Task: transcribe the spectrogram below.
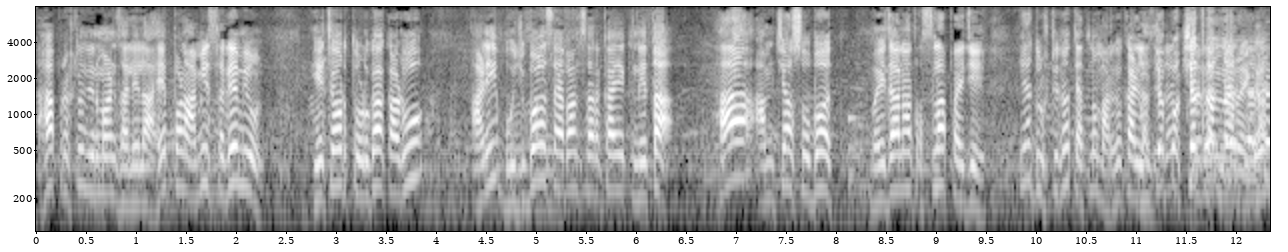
हा प्रश्न निर्माण झालेला आहे. पण आम्ही सगळे मिळून याच्यावर तोडगा काढू आणि भुजबळ साहेबांसारखा एक नेता हा आमच्यासोबत मैदानात असला पाहिजे. या दृष्टीनं त्यातनं मार्ग काढला. पक्षात चालणार आहे का?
